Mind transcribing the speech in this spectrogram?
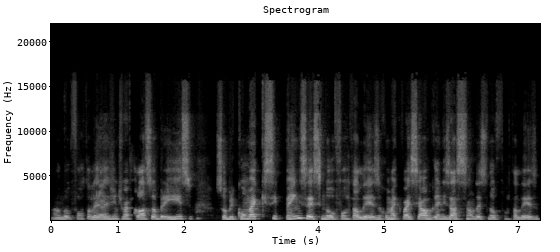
É um novo Fortaleza. É. A gente vai falar sobre isso, sobre como é que se pensa esse novo Fortaleza, como é que vai ser a organização desse novo Fortaleza.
